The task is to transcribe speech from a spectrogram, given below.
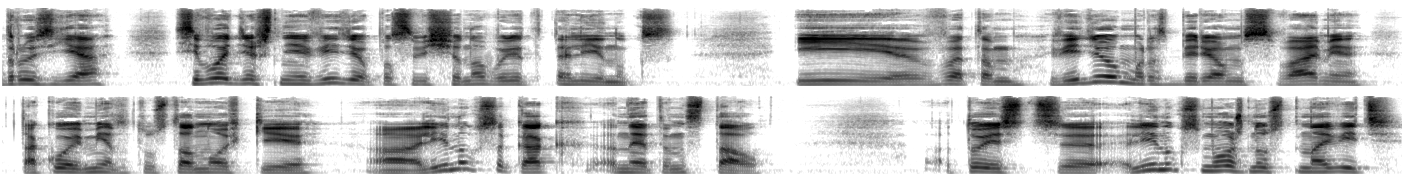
друзья! Сегодняшнее видео посвящено будет Linux. И в этом видео мы разберем с вами такой метод установки а, Linux, как NetInstall. То есть э, Linux можно установить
